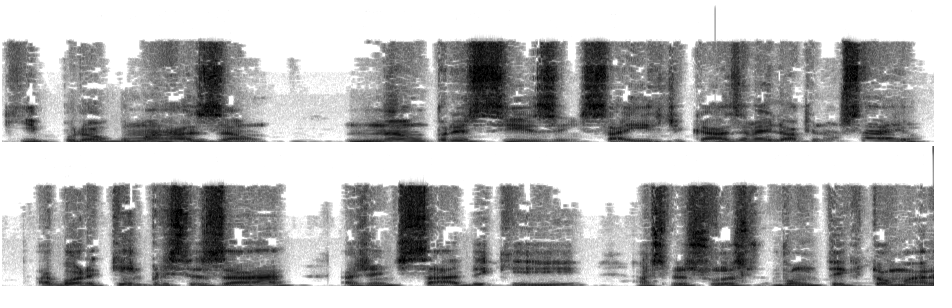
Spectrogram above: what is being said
que por alguma razão não precisem sair de casa, é melhor que não saiam. Agora, quem precisar, a gente sabe que as pessoas vão ter que tomar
